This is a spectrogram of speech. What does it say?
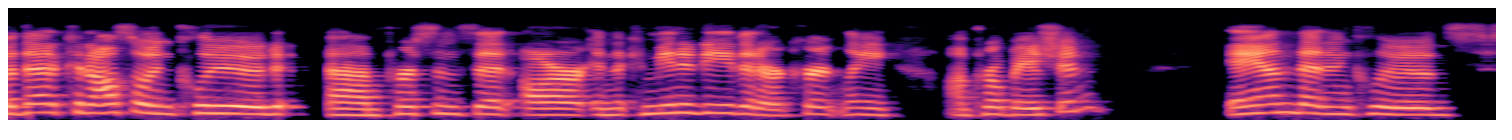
but that could also include um, persons that are in the community that are currently on probation. And that includes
